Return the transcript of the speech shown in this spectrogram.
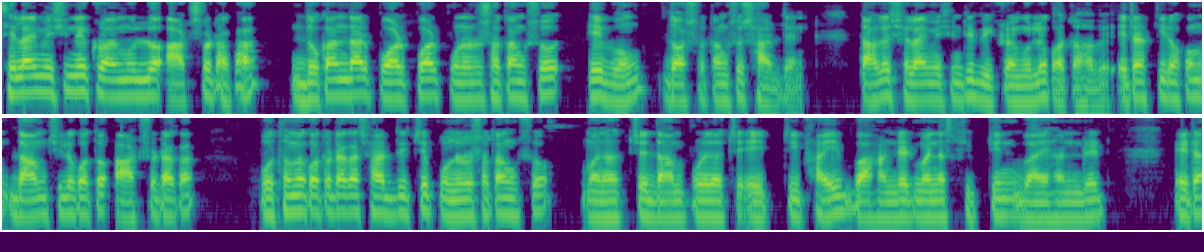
সেলাই মেশিনের ক্রয় মূল্য আটশো টাকা, দোকানদার পরপর পনেরো শতাংশ এবং দশ শতাংশ ছাড় দেন। তাহলে সেলাই মেশিনটি বিক্রয় মূল্য কত হবে? এটার কি রকম দাম ছিল কত? আটশো টাকা। প্রথমে কত টাকা ছাড় দিচ্ছে? পনেরো শতাংশ। মানে হচ্ছে দাম পড়ে যাচ্ছে এইটটি ফাইভ বা hundred minus fifteen by hundred এটা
